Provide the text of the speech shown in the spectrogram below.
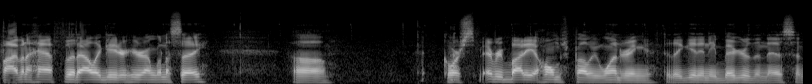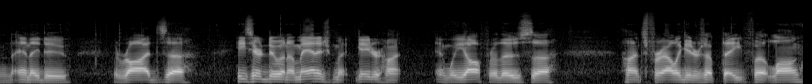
five and a half foot alligator here, I'm gonna say. Uh, of course, everybody at home's probably wondering, do they get any bigger than this? And, and they do. The Rod's, uh, he's here doing a management gator hunt, and we offer those uh, hunts for alligators up to eight foot long.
